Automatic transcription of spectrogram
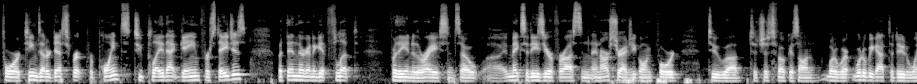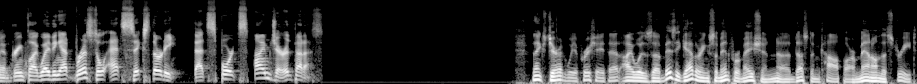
for teams that are desperate for points to play that game for stages, but then they're going to get flipped for the end of the race, and so uh, it makes it easier for us and, and our strategy going forward to uh, to just focus on what do we, what do we got to do to win. Green flag waving at Bristol at 6:30. That's sports. I'm Jared Pettis. Thanks, Jared. We appreciate that. I was uh, busy gathering some information. Uh, Dustin Kopp, our man on the street,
